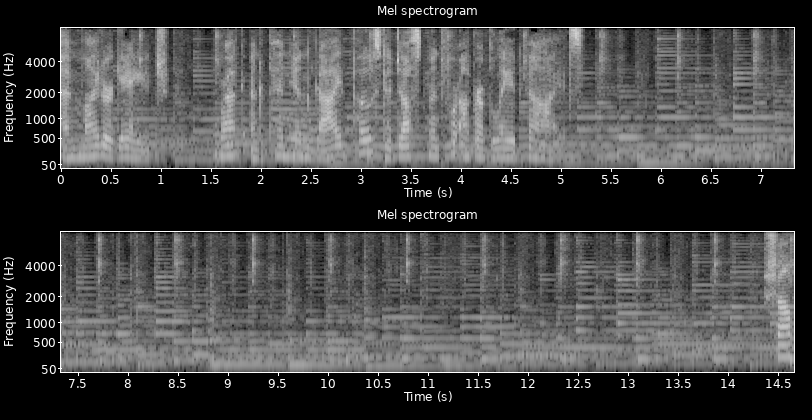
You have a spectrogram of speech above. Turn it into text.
and miter gauge rack and pinion guide post adjustment for upper blade guides. Shop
